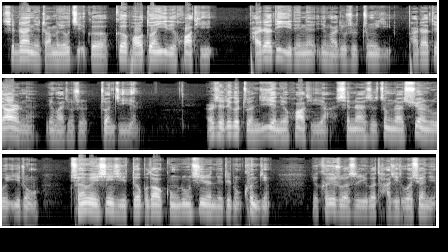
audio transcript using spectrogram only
现在呢，咱们有几个割袍断义的话题，排在第一的呢，应该就是中医；排在第二呢，应该就是转基因。而且这个转基因的话题呀，现在是正在陷入一种。权威信息得不到公众信任的这种困境，也可以说是一个塔西佗陷阱，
